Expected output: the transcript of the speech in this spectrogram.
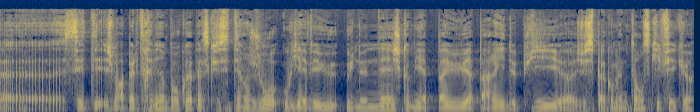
euh, c'était. Je me rappelle très bien pourquoi, parce que c'était un jour où il y avait eu une neige comme il n'y a pas eu à Paris depuis euh, je sais pas combien de temps, ce qui fait que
